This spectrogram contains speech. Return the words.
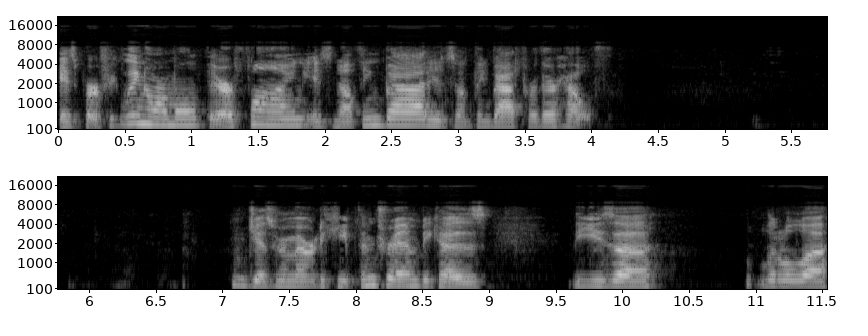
It's perfectly normal. They're fine. It's nothing bad. It's nothing bad for their health. Just remember to keep them trimmed because these uh, little uh,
